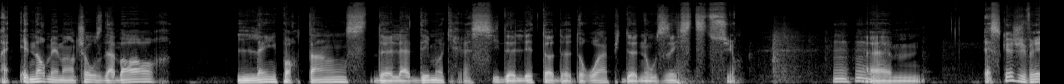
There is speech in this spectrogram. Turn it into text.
Ben, énormément de choses. D'abord, l'importance de la démocratie, de l'état de droit, puis de nos institutions. Mm-hmm. Euh, est-ce que, je vais,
